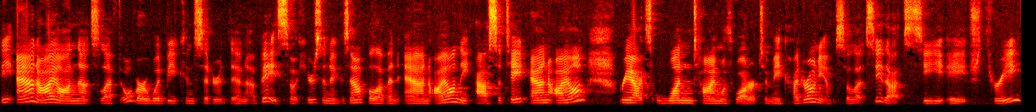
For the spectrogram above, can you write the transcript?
the anion that's left over would be considered then a base. So here's an example of an anion. The acetate anion reacts one time with water to make hydronium. So let's let's see that. CH3,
